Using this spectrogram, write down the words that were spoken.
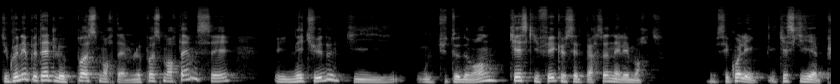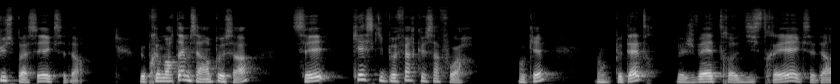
Tu connais peut-être le post-mortem. Le post-mortem, c'est une étude qui, où tu te demandes qu'est-ce qui fait que cette personne, elle est morte? C'est quoi les, qu'est-ce qui a pu se passer, etc. Le pré-mortem, c'est un peu ça. C'est qu'est-ce qui peut faire que ça foire? Ok? Donc peut-être, ben, je vais être distrait, etc.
